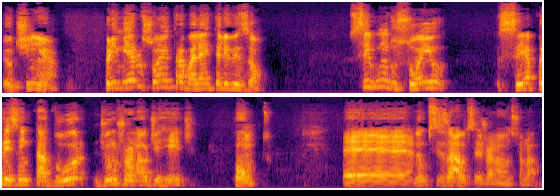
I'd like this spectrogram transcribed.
eu tinha... Primeiro sonho, trabalhar em televisão. Segundo sonho, ser apresentador de um jornal de rede. Ponto. É, não precisava ser jornal nacional.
